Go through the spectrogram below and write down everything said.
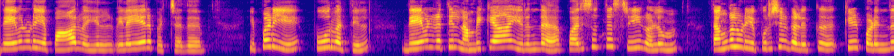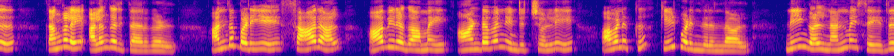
தேவனுடைய பார்வையில் விலையேற பெற்றது. இப்படியே பூர்வத்தில் தேவனிடத்தில் நம்பிக்கையாக இருந்த பரிசுத்த ஸ்திரீகளும் தங்களுடைய புருஷர்களுக்கு கீழ்ப்படிந்து தங்களை அலங்கரித்தார்கள். அந்தபடியே சாரால் ஆபிரகாமை ஆண்டவன் என்று சொல்லி அவனுக்கு கீழ்ப்படிந்திருந்தாள். நீங்கள் நன்மை செய்து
